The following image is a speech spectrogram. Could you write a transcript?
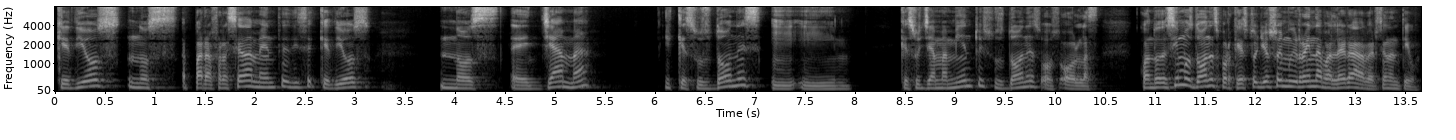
que Dios nos, parafraseadamente, dice que Dios nos eh, llama y que sus dones y, y que su llamamiento y sus dones, o, o las... Cuando decimos dones, porque esto yo soy muy Reina Valera versión antigua.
